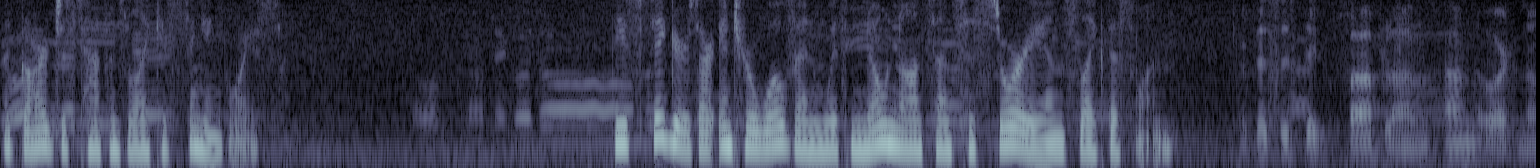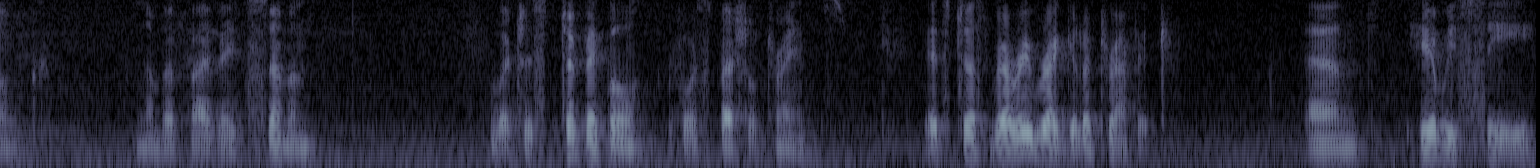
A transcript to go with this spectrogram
The guard just happened to like his singing voice. These figures are interwoven with no nonsense historians like this one. This is the Fahrplan Anordnung number 587, which is typical for special trains. It's just very regular traffic. And here we see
